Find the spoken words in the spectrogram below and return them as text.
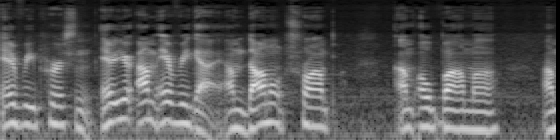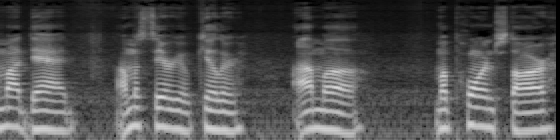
every person you're, i'm every guy. I'm donald trump I'm Obama. I'm my dad. I'm a serial killer. I'm a I'm a porn star.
